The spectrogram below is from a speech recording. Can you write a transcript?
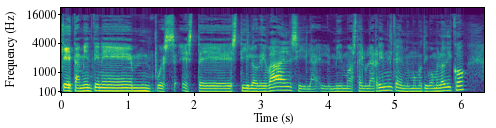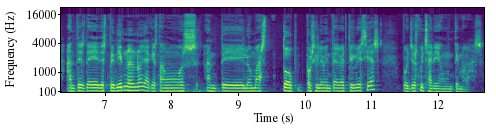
que también tiene, mm, pues, este estilo de vals y la, el mismo célula rítmica y el mismo motivo melódico. Antes de despedirnos, ¿no? Ya que estamos ante lo más top posiblemente de Alberto Iglesias, pues yo escucharía un tema más.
